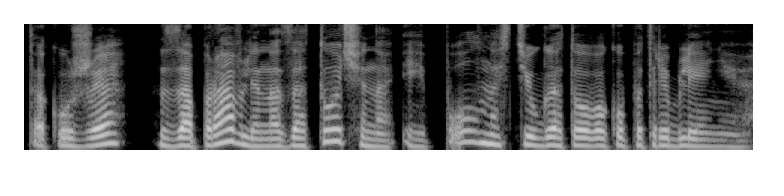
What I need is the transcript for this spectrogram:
Так уже заправлена, заточена и полностью готова к употреблению.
